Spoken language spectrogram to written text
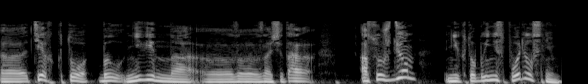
э, тех, кто был невинно, э, значит, а- осужден, никто бы и не спорил с ним.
